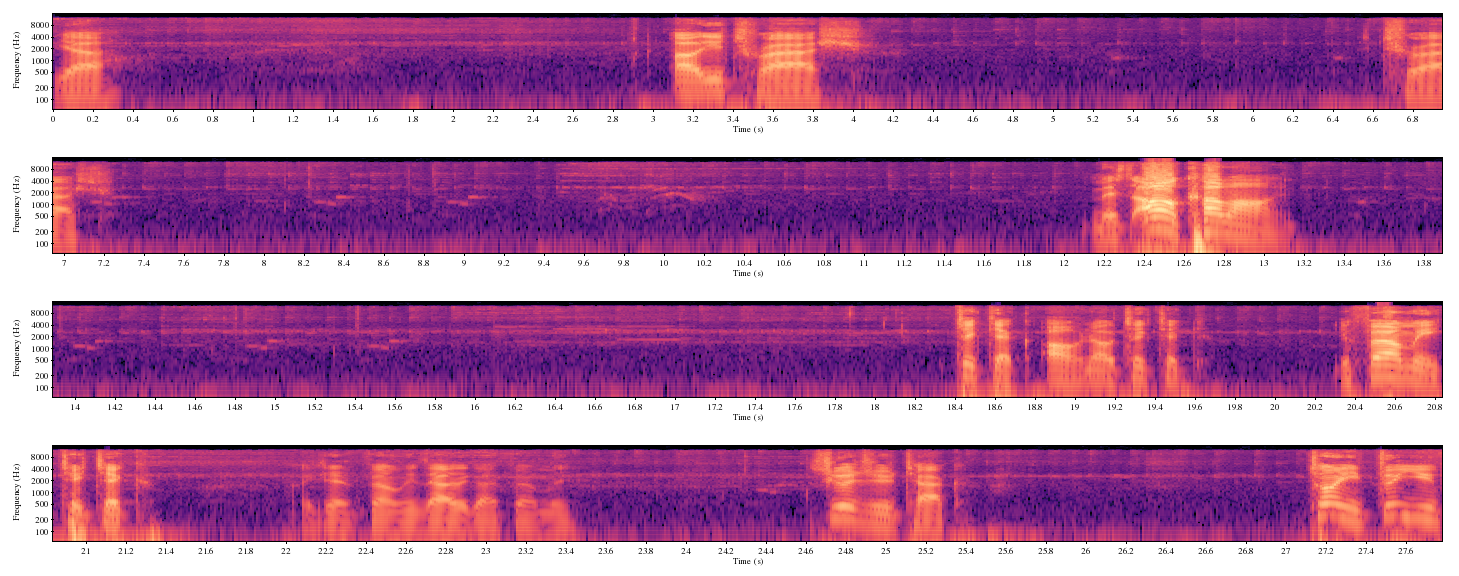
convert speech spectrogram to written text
Yeah. Oh, you trash. Trash. Miss. Oh, come on. Tick tick. Oh no, tick tick. You found me, tick tick. I didn't found me. The other guy found me. You attack? Tony, three you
